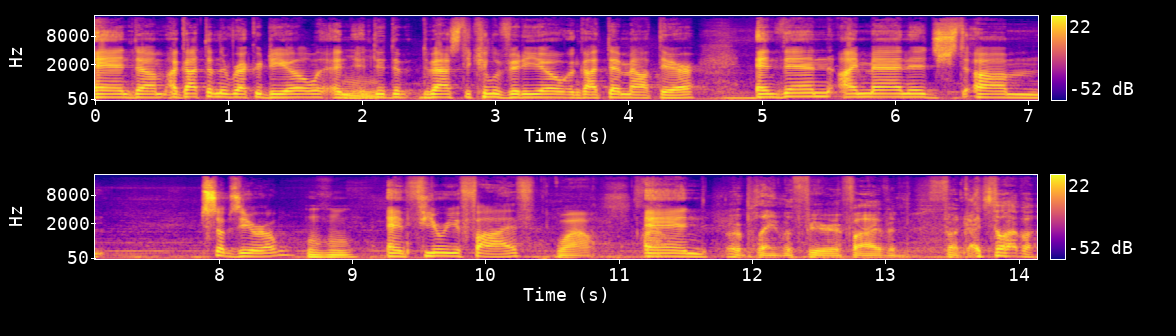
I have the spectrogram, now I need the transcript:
And um, I got them the record deal and, Mm-hmm. and did the, the Master Killer video and got them out there. And then I managed um, Sub Zero Mm-hmm. and Fury of Five. Wow. And We were playing with Fury of Five, and fuck, I still have a,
